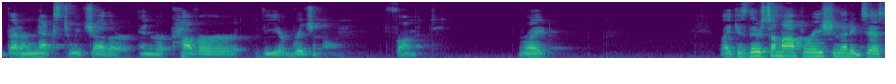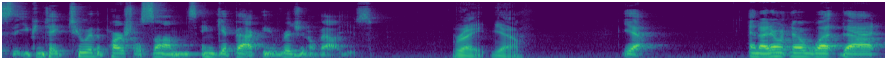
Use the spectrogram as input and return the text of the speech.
that are next to each other and recover the original from it, right? Like, is there some operation that exists that you can take two of the partial sums and get back the original values? Right. Yeah. Yeah. And I don't know what that.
